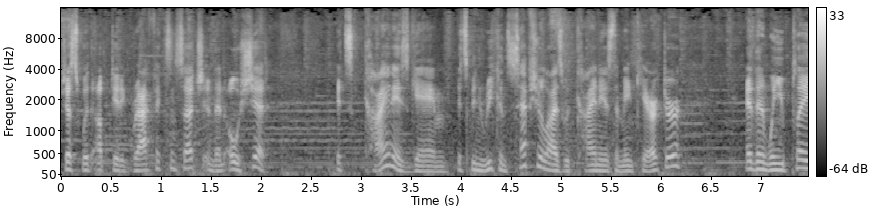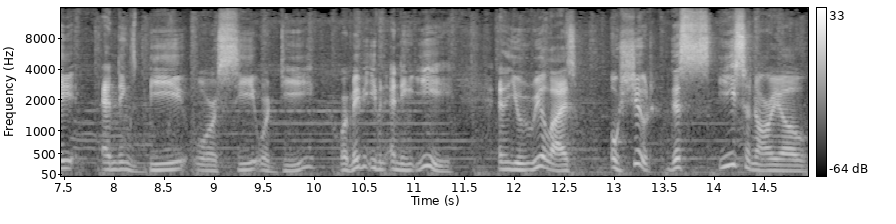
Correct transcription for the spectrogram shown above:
just with updated graphics and such, and then oh shit, it's Kaine's game. It's been reconceptualized with Kaine as the main character. And then when you play endings B or C or D, or maybe even ending E, and then you realize, oh shoot, this E scenario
